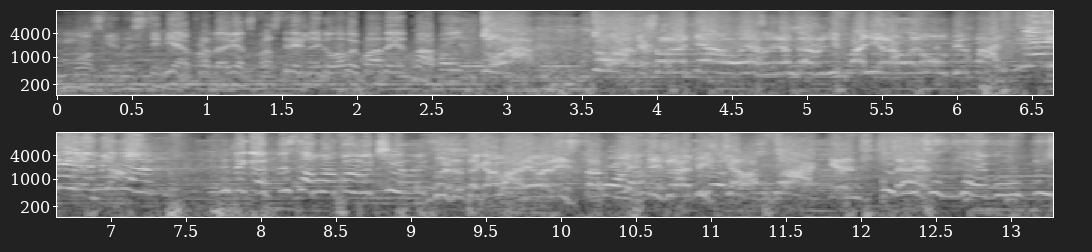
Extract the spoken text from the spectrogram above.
Мозге на стене, продавец прострельной головы падает на пол. Дура! Дура, ты что наделала? Я же даже не планировал его убивать! Смотри на меня! Это как-то само получилось! Мы же договаривались с тобой! Ты же обещала Франкенштейн! Я его убила!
